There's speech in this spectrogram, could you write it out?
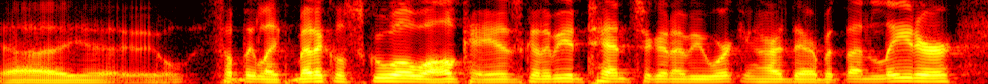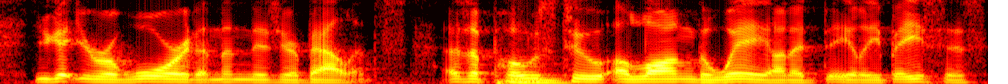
uh, you know, something like medical school. Well, okay, it's going to be intense. You're going to be working hard there, but then later you get your reward, and then there's your balance, as opposed to along the way on a daily basis,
